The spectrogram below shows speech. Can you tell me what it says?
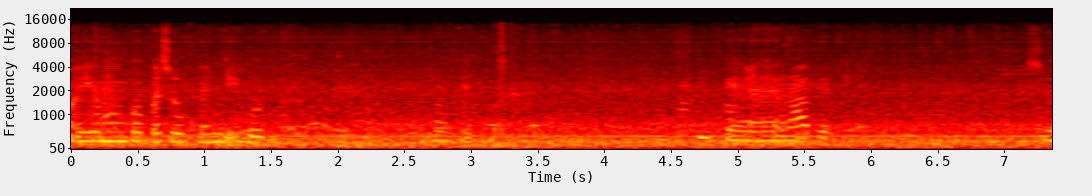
Ayaw mong papasukan. Di huwag. Bakit? Okay. So,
